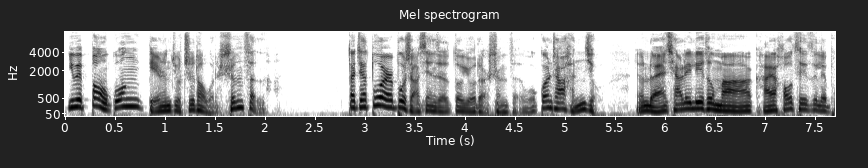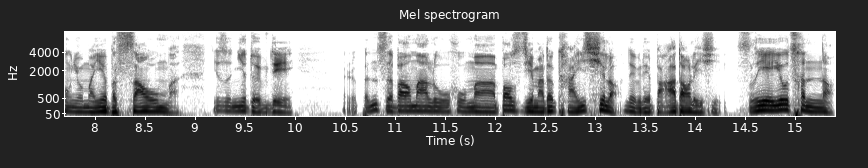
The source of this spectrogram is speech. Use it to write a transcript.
因为曝光别人就知道我的身份了。大家多而不少，现在都有点身份。我观察很久，那乱掐的里头嘛，开好车子的朋友嘛也不少嘛。你说你对不对？奔驰、宝马、路虎嘛，保时捷嘛都开起了，对不对？霸道那些，事业有成了，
